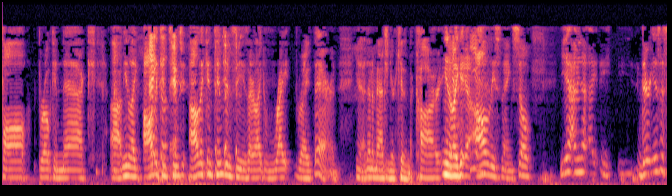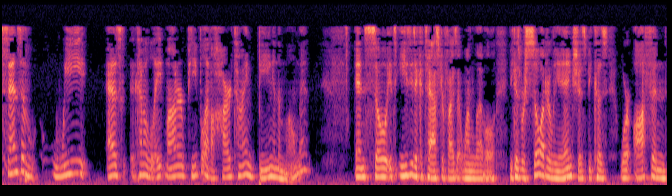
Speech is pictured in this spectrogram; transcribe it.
fall broken neck um, you know like all I the conting- all the contingencies are like right right there and you know then imagine your kid in the car you know yeah, like yeah. all of these things so Yeah, I mean, I, there is a sense of we as kind of late modern people have a hard time being in the moment. And so it's easy to catastrophize at one level because we're so utterly anxious because we're often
